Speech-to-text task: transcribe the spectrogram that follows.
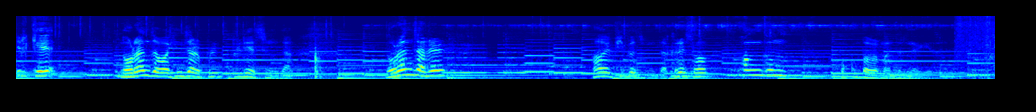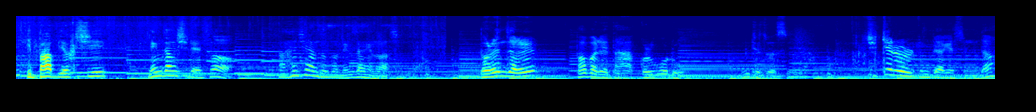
이렇게 노란자와 흰자를 분- 분리했습니다. 노란자를 밥에 비벼줍니다. 그래서 황금 볶음밥을 만들어내겠습니다. 이 밥 역시 냉장실에서 한 1시간 정도 냉장해 놨습니다. 노른자를 밥 아래 다 골고루 뭉쳐주었습니다. 식재료를 준비하겠습니다.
